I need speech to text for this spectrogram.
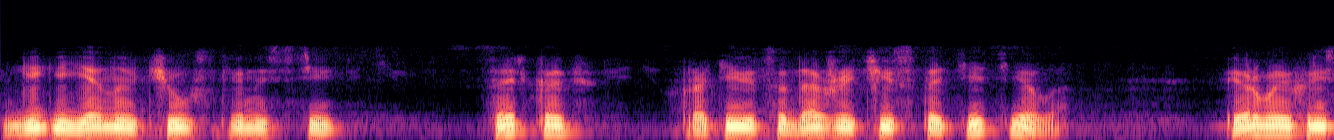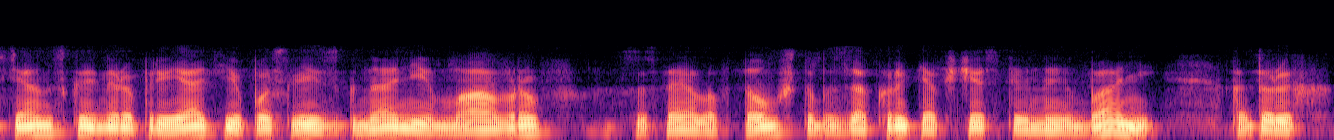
гигиену чувственности. Церковь противится даже чистоте тела. Первое христианское мероприятие после изгнания мавров состояло в том, чтобы закрыть общественные бани, которых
